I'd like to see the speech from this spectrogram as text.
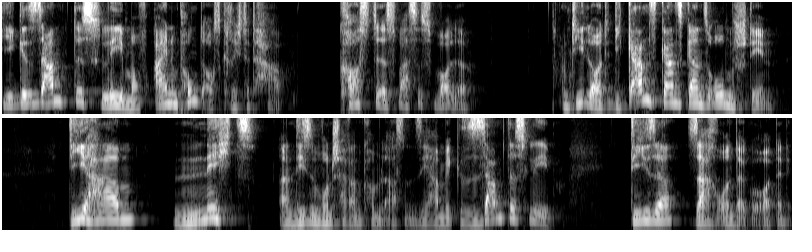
die ihr gesamtes Leben auf einen Punkt ausgerichtet haben. Koste es, was es wolle. Und die Leute, die ganz, ganz, ganz oben stehen, die haben nichts an diesen Wunsch herankommen lassen. Sie haben ihr gesamtes Leben dieser Sache untergeordnet.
